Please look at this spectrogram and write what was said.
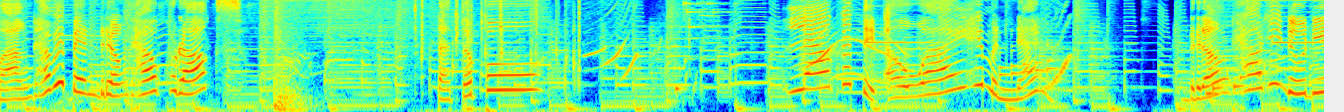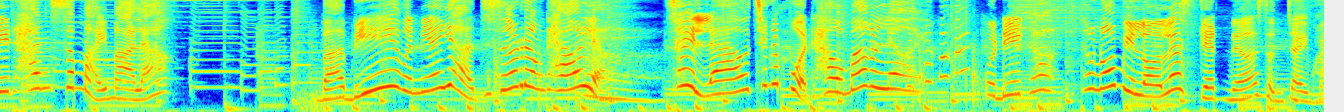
วางเท้าให้เป็นรองเท้าครอกส์ตัดตะปู แล้วก็ติดเอาไว้ให้มันแน่น รองเท้าที่ดูดีทันสมัยมาแล้ว บาร์บี้วันนี้อยากจะซื้อรองเท้าเหรอใช่แล้วฉันน่ะปวดเท้ามากเลยสวัสดีค่ะทางโน้นมีโรลเลอร์สเก็ตเนอะสนใจไหม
